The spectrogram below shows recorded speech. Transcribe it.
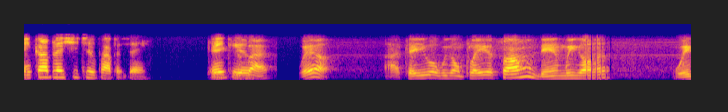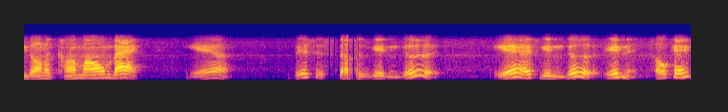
And God bless you too, Papa say. Thank okay, you. Goodbye. Well, I tell you what, we're gonna play a song, then we're gonna we're gonna come on back. Yeah, this is stuff is getting good. Yeah, it's getting good, isn't it? Okay.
